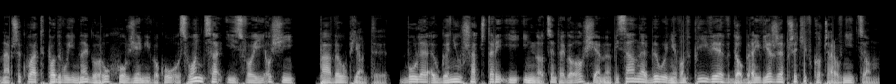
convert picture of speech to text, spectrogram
np. podwójnego ruchu Ziemi wokół Słońca i swojej osi, Paweł V, bóle Eugeniusza IV i Innocentego VIII pisane były niewątpliwie w dobrej wierze przeciwko czarownicom,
